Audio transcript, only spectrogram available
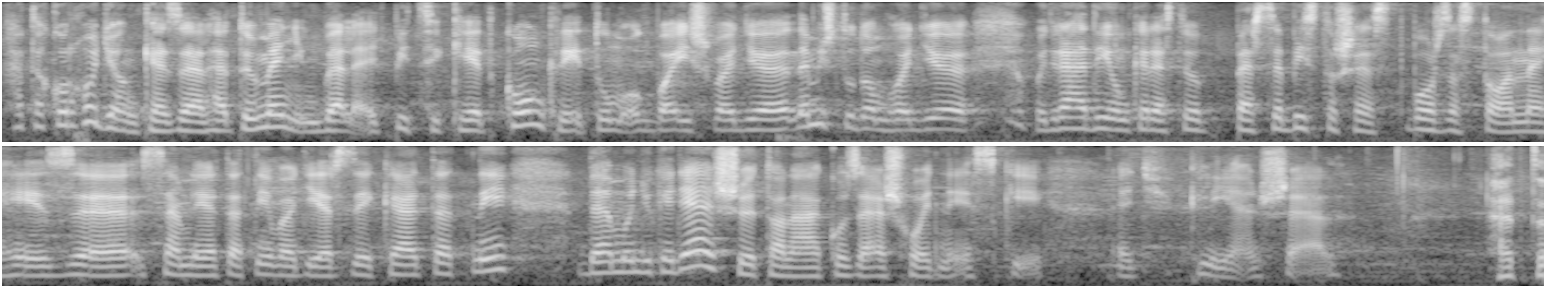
Hát akkor hogyan kezelhető? Menjünk bele egy picikét konkrétumokba is, vagy nem is tudom, hogy, hogy rádión keresztül persze biztos ezt borzasztóan nehéz szemléltetni vagy érzékeltetni, de mondjuk egy első találkozás hogy néz ki egy klienssel? Hát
